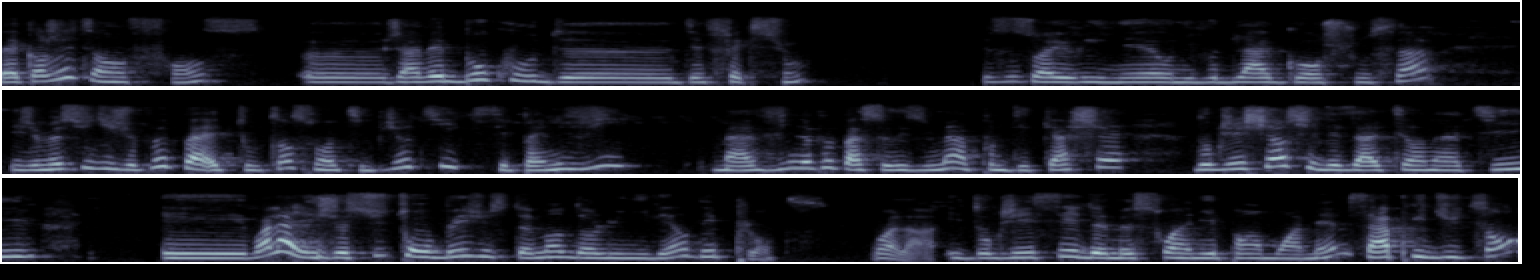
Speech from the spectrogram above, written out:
ben, quand j'étais en France. Euh, j'avais beaucoup d'infections, que ce soit urinaire, au niveau de la gorge, tout ça. Et je me suis dit, je ne peux pas être tout le temps sous antibiotiques. Ce n'est pas une vie. Ma vie ne peut pas se résumer à prendre des cachets. Donc, j'ai cherché des alternatives. Et voilà, et je suis tombée justement dans l'univers des plantes. Voilà. Et donc, j'ai essayé de me soigner par moi-même. Ça a pris du temps,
